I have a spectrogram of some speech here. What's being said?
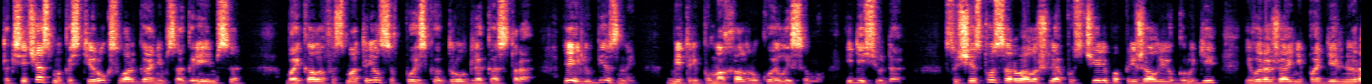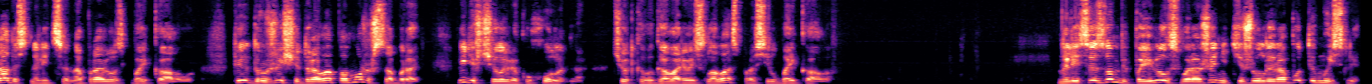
«Так сейчас мы костерок сварганим, согреемся». Байкалов осмотрелся в поисках дров для костра. «Эй, любезный!» – Дмитрий помахал рукой лысому. «Иди сюда». Существо сорвало шляпу с черепа, прижал ее к груди и, выражая неподдельную радость на лице, направилось к Байкалову. «Ты, дружище, дрова поможешь собрать? Видишь, человеку холодно», – четко выговаривая слова, спросил Байкалов. На лице зомби появилось выражение тяжелой работы мысли,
